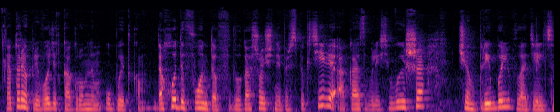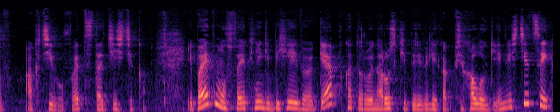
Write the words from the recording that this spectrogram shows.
которая приводит к огромным убыткам. Доходы фондов в долгосрочной перспективе оказывались выше, чем прибыль владельцев активов. Это статистика. И поэтому в своей книге Behavior Gap, которую на русский перевели как «Психология инвестиций»,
